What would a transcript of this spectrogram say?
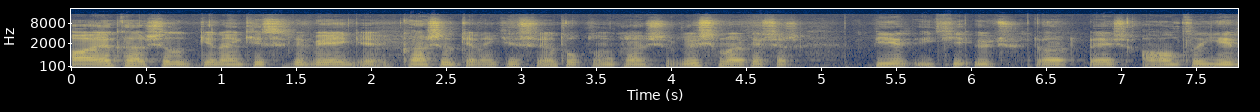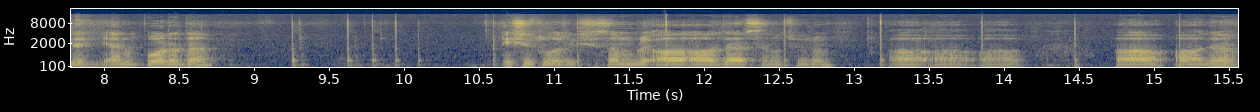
A'ya karşılık gelen kesirle B'ye karşılık gelen kesirlerin toplamı kaçtır diyor. Şimdi arkadaşlar 1, 2, 3, 4, 5, 6, 7. Yani bu arada eşit olarak işte sen buraya A A dersen atıyorum. A A A A A değil mi?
